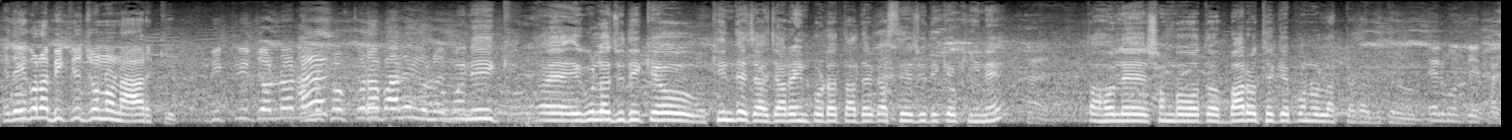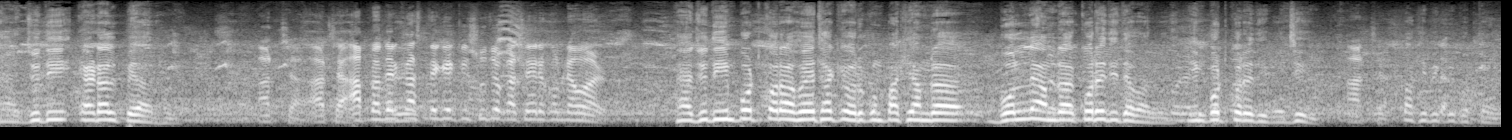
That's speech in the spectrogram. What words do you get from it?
কিন্তু এগুলো বিক্রির জন্য না আর কি। বিক্রির জন্য না? আমরা শখ করে এগুলো। আনুমানিক এগুলো যদি কেউ কিনতে চায় যারা ইম্পোর্টার তাদের কাছ থেকে যদি কেউ কিনে তাহলে সম্ভবত বারো থেকে পনেরো লাখ টাকার ভিতরে হবে। এর মধ্যেই হ্যাঁ যদি অ্যাডাল্ট পেয়ার হয়। আচ্ছা আচ্ছা। আপনাদের কাছ থেকে কি সুযোগ আছে এরকম নেওয়ার? হ্যাঁ যদি ইম্পোর্ট করা হয়ে থাকে ওরকম পাখি আমরা বললে আমরা করে দিতে পারব। ইম্পোর্ট করে দিব জি। আচ্ছা। পাখি বিক্রি করতে হবে।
